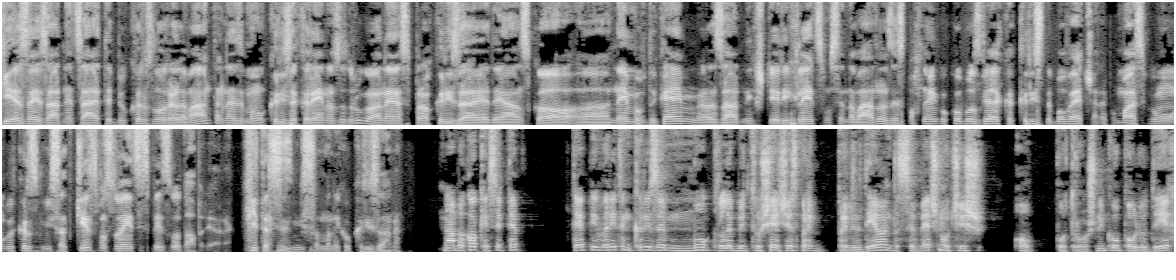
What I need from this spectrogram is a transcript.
ki je zdaj zadnje cajte bil kar zelo relevanten. Ne? Zdaj imamo krize kar eno za drugo. ne. Sprav, kriza je dejansko uh, name of the game. Uh, zadnjih štirih let smo se navadili, zdaj sploh ne vem, kako bo izgledalo, ker kriz ne bo več. Ne? Po mojem si bomo mogli kar zmisliti, kjer smo slovenci spet zelo dobri. ne. Hitro si izmislimo neko krizo. Ne? No, ampak, ok, se te, tebi verjetno krize mogle biti všeč. Jaz pred- predvidevam, da se več naučiš o potrošniku, pa o ljudeh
